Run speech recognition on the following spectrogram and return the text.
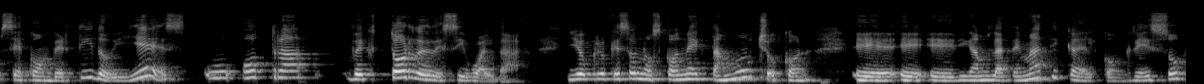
se ha convertido y es u otra vector de desigualdad. Yo creo que eso nos conecta mucho con, eh, eh, eh, digamos, la temática del Congreso,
